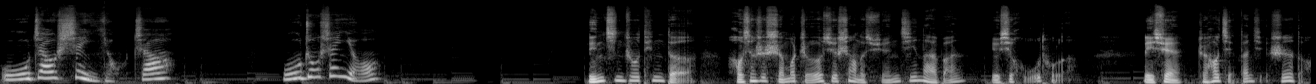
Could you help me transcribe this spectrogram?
无招胜有招，无中生有。”林金珠听得好像是什么哲学上的玄机那般，有些糊涂了。李炫只好简单解释道。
